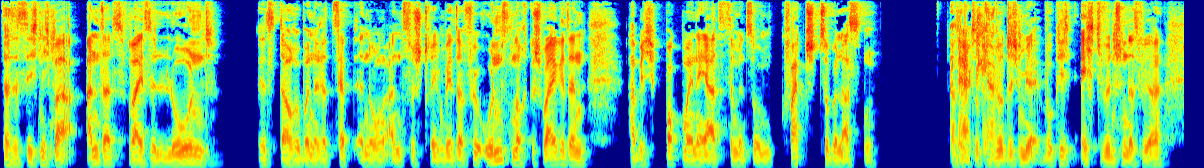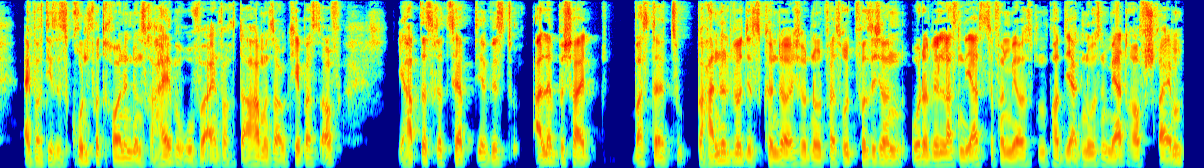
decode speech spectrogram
dass es sich nicht mal ansatzweise lohnt, jetzt darüber eine Rezeptänderung anzustreben. Weder für uns noch geschweige denn habe ich Bock, meine Ärzte mit so einem Quatsch zu belasten. Also ja, das würde ich mir wirklich echt wünschen, dass wir einfach dieses Grundvertrauen in unsere Heilberufe einfach da haben und sagen, okay, passt auf, ihr habt das Rezept, ihr wisst alle Bescheid, was dazu behandelt wird. Jetzt könnt ihr euch notfalls rückversichern oder wir lassen die Ärzte von mir aus ein paar Diagnosen mehr draufschreiben.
